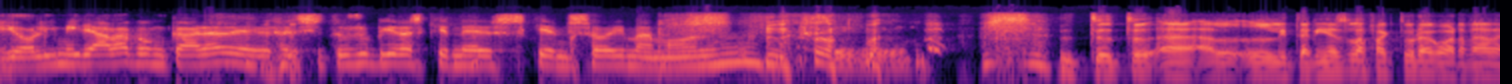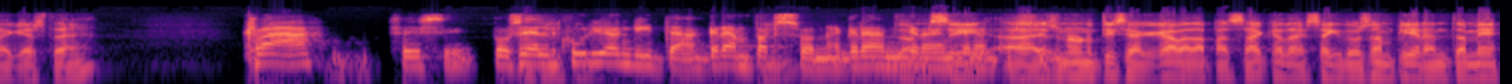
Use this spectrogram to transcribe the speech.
jo li mirava con cara de si tu supieras quién es quién soy, mamón. Sí. tu, tu, uh, li tenies la factura guardada, aquesta, eh? Clar, sí, sí. Pues el Julio Anguita, gran persona, gran, doncs gran, sí, gran persona. és una notícia que acaba de passar, que de seguidors ampliarem també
